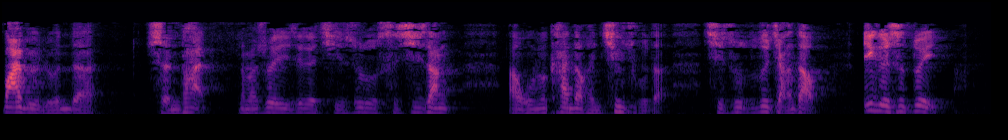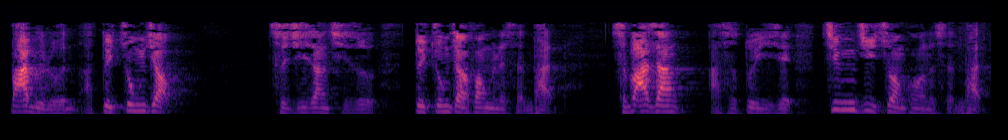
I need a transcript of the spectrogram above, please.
巴比伦的审判。那么，所以这个启示录十七章啊，我们看到很清楚的，启示录都讲到，一个是对巴比伦啊，对宗教，十七章启示录对宗教方面的审判。十八章啊，是对一些经济状况的审判。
